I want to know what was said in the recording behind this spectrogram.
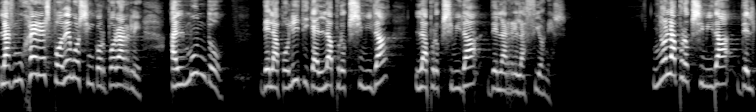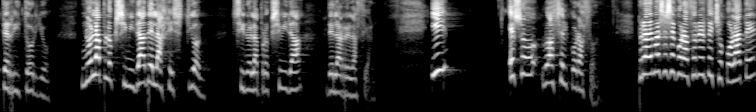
Las mujeres podemos incorporarle al mundo de la política en la proximidad, la proximidad de las relaciones. No la proximidad del territorio, no la proximidad de la gestión, sino la proximidad de la relación. Y eso lo hace el corazón. Pero además ese corazón es de chocolate,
